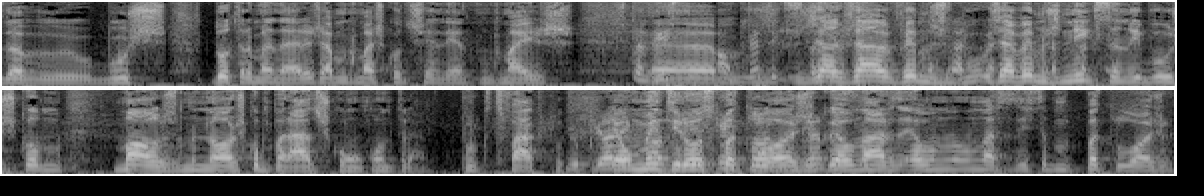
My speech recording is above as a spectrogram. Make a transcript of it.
W. Bush de outra maneira, já muito mais condescendente, muito mais. Autêntico já, já, vemos, já vemos Nixon e Bush como maus menores comparados com, com Trump. Porque, de facto, é é um mentiroso patológico, é um, nar- é um narcisista patológico,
